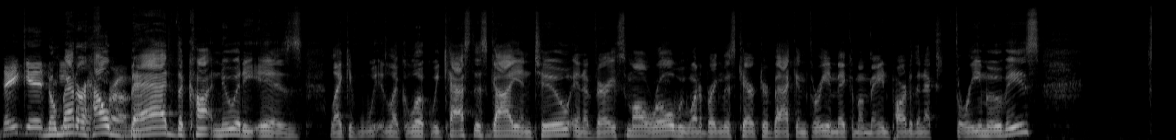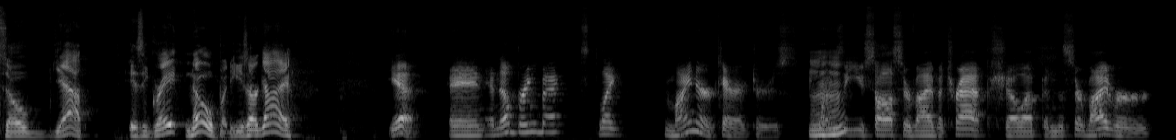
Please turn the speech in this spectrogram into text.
They get no matter how from... bad the continuity is. Like if we like, look, we cast this guy in two in a very small role. We want to bring this character back in three and make him a main part of the next three movies. So yeah, is he great? No, but he's our guy. Yeah, and and they'll bring back like minor characters, mm-hmm. ones that you saw survive a trap, show up in the Survivor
